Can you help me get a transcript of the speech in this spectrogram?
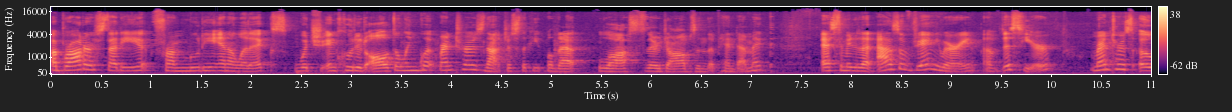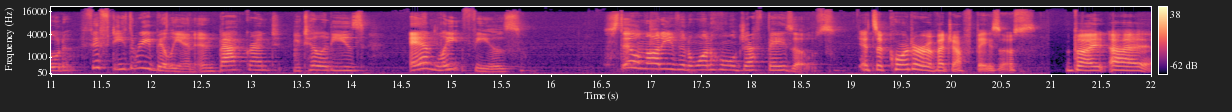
A broader study from Moody Analytics, which included all delinquent renters, not just the people that lost their jobs in the pandemic, estimated that as of January of this year, renters owed 53 billion in back rent, utilities, and late fees. Still not even one whole Jeff Bezos. It's a quarter of a Jeff Bezos. But uh,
